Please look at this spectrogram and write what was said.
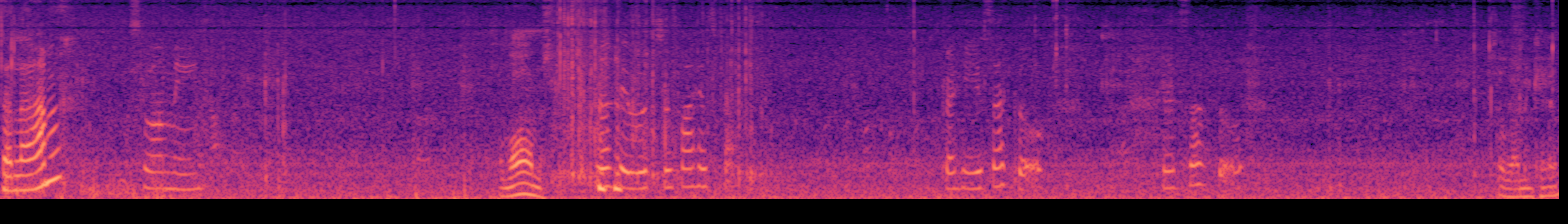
สลาม Swami. Alarms. Look, it looks just like his face. Go Here, circle. Go circle. Salami Cam.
